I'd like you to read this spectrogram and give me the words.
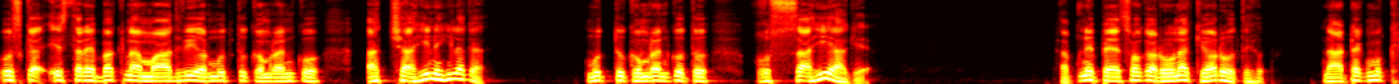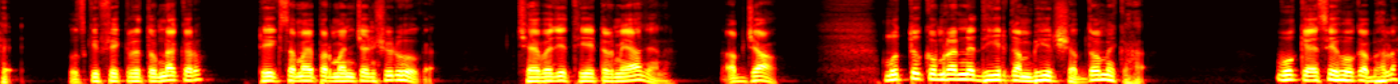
उसका इस तरह बकना माधवी और मुत्तु कमरन को अच्छा ही नहीं लगा। मुत्तु कुमरन को तो गुस्सा ही आ गया। अपने पैसों का रोना क्यों रोते हो? नाटक मुख्य है। उसकी फ़िक्र तुम ना करो। ठीक समय पर मंचन शुरू होगा। छह बजे थिएटर में आ जाना। अब जाओ। मुत्तु कुमरन ने धीर गंभीर शब्दों में कहा, वो कैसे होगा भला?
